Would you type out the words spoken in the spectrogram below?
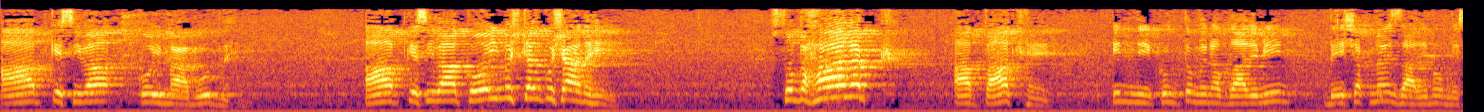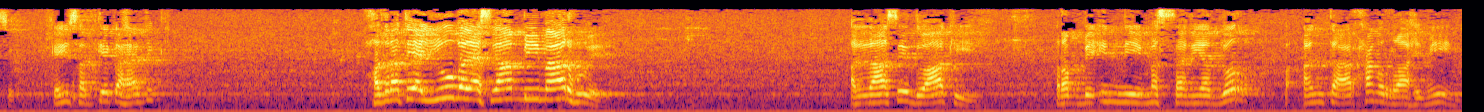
آپ کے سوا کوئی معبود نہیں. آپ کے سوا کوئی مشکل کشا نہیں. سبحانک، آپ پاک ہیں. انی کنت من الظالمین بے شک میں ظالموں میں سے کہیں صدقے کا ہے ذکر؟ حضرت ایوب علیہ السلام بیمار ہوئے۔ اللہ سے دعا کی، رب انی مسنی الضر انت ارحم الراحمین۔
